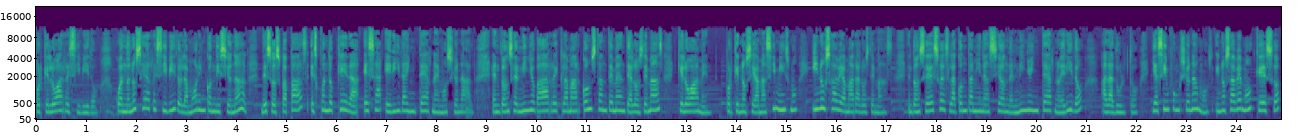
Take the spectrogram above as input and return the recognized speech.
porque lo ha recibido. Cuando no se ha recibido el amor incondicional de esos papás es cuando queda esa herida interna emocional. Entonces el niño va a reclamar constantemente a los demás que lo amen porque no se ama a sí mismo y no sabe amar a los demás. Entonces eso es la contaminación del niño interno herido al adulto y así funcionamos y no sabemos que eso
